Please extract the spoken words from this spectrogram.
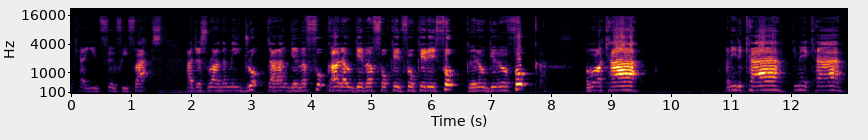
Okay, you filthy facts. I just randomly dropped. I don't give a fuck. I don't give a fucking fuckity fuck. I don't give a fuck. I want a car. I need a car. Give me a car.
